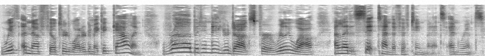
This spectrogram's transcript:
with enough filtered water to make a gallon. Rub it into your dog's fur really well and let it sit 10 to 15 minutes and rinse.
